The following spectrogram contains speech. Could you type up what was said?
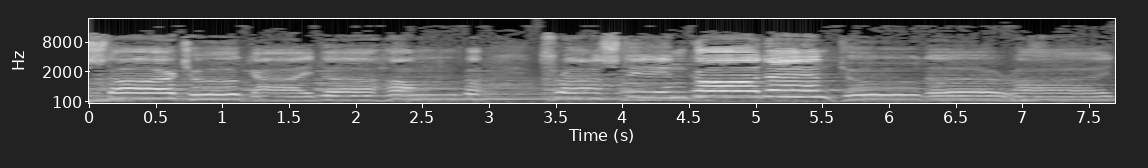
Star to guide the humble. Trust in God and do the right.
